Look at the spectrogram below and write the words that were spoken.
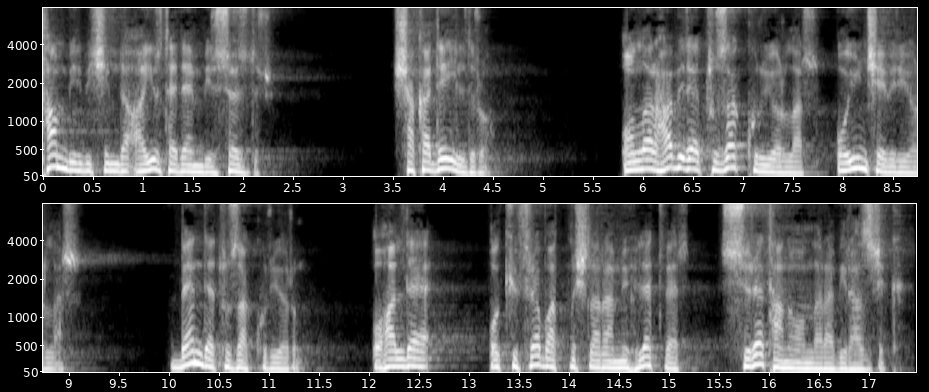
tam bir biçimde ayırt eden bir sözdür. Şaka değildir o. Onlar habire tuzak kuruyorlar, oyun çeviriyorlar. Ben de tuzak kuruyorum. O halde o küfre batmışlara mühlet ver, süre tanı onlara birazcık.''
